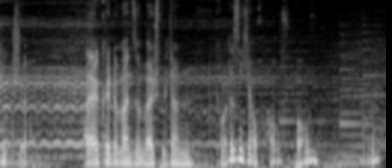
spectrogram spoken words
Litsche. Also könnte man zum Beispiel dann... Kann man das nicht auch aufbauen? Ja.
